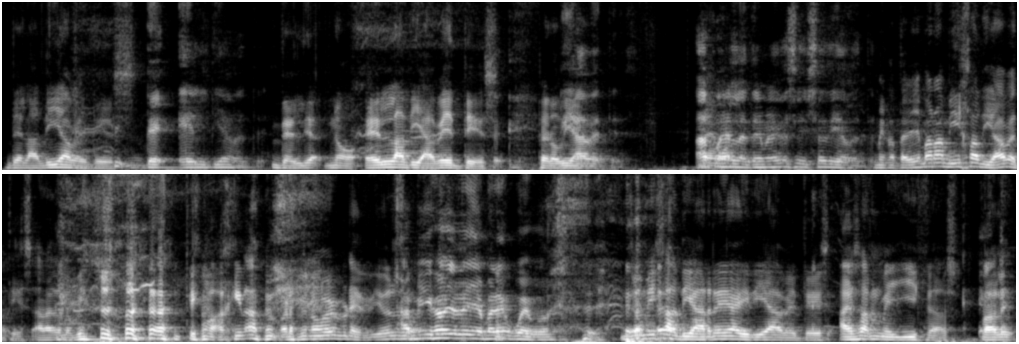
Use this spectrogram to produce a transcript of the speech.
De la diabetes. De el diabetes. Del dia- no, es la diabetes. Pero bien. Diabetes. Ah, pues en Latinoamérica se dice diabetes. Me encantaría llamar a mi hija diabetes, ahora que lo pienso. ¿Te imaginas? Me parece un nombre precioso. A mi hijo yo le llamaré huevos. Yo a mi hija diarrea y diabetes, a esas mellizas, ¿vale?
